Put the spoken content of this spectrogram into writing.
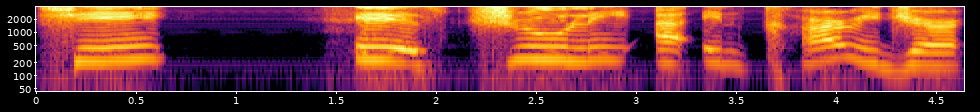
she is truly an encourager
